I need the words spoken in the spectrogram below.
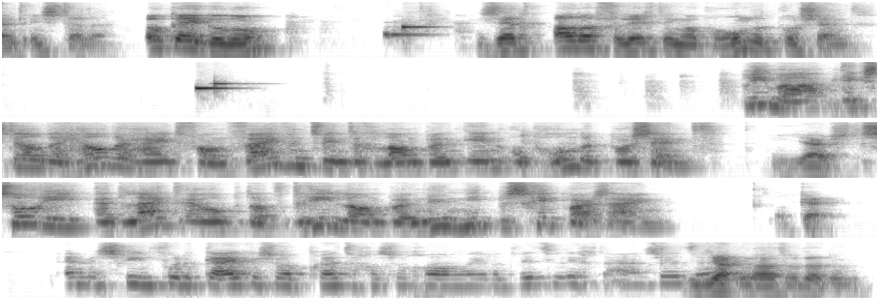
100% instellen. Oké Google, zet alle verlichting op 100%. Prima, ik stel de helderheid van 25 lampen in op 100%. Juist, Sorry, het lijkt erop dat drie lampen nu niet beschikbaar zijn. oké. En misschien voor de kijkers wel prettig als we gewoon weer het witte licht aanzetten. Ja, laten we dat doen.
